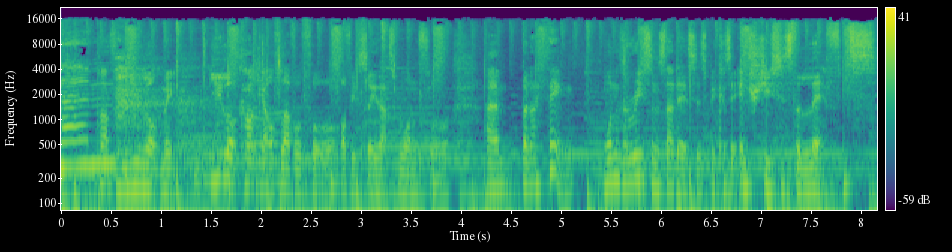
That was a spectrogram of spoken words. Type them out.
Um, Apart from you lot, mi- you lot can't get off level four. Obviously, that's one flaw. Um, but I think one of the reasons that is is because it introduces the lifts.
